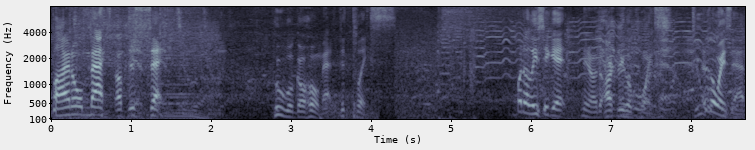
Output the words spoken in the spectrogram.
final match of this set. Who will go home at fifth place? But at least you get you know the Arc Revo points. There's always that.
